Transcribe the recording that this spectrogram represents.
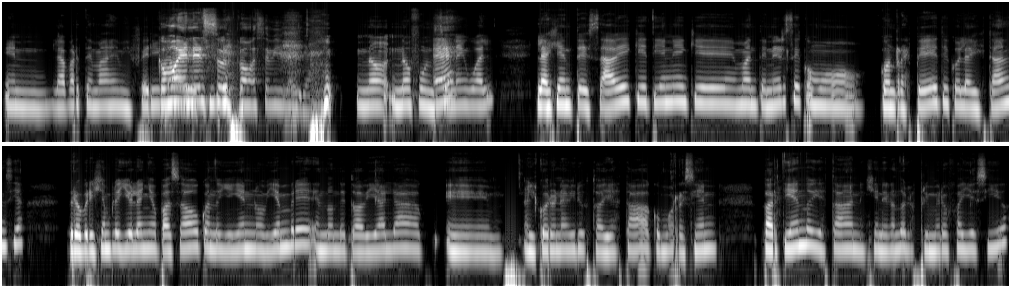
en la parte más hemisférica. ¿Cómo en el Chile, sur? ¿Cómo se vive allá? No, no funciona ¿Eh? igual. La gente sabe que tiene que mantenerse como con respeto y con la distancia. Pero, por ejemplo, yo el año pasado, cuando llegué en noviembre, en donde todavía la, eh, el coronavirus todavía estaba como recién partiendo y estaban generando los primeros fallecidos,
